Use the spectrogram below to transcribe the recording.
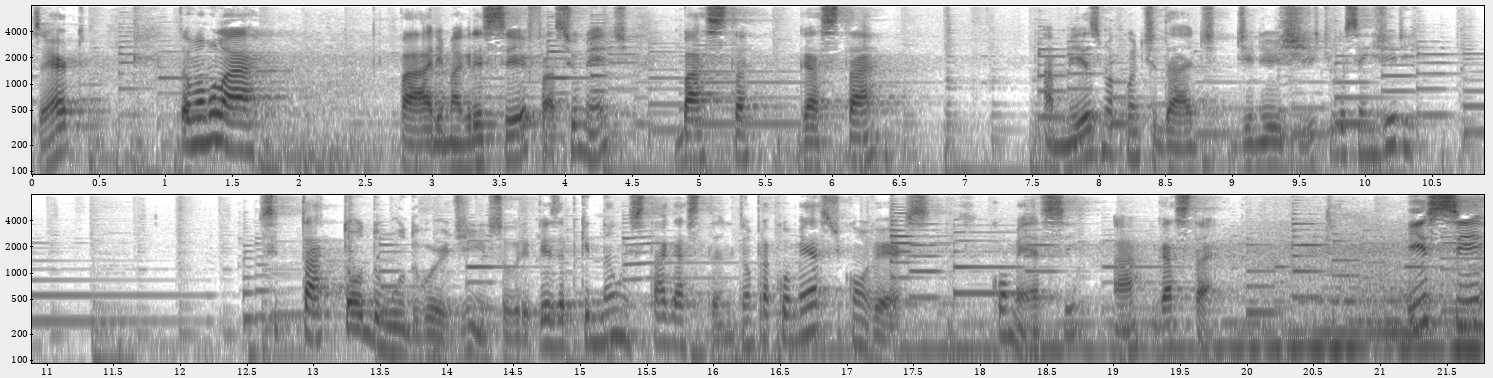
Certo? Então vamos lá. Para emagrecer facilmente, basta gastar a mesma quantidade de energia que você ingerir. Se tá todo mundo gordinho, sobrepeso, é porque não está gastando. Então, para começo de conversa, comece a gastar. E se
